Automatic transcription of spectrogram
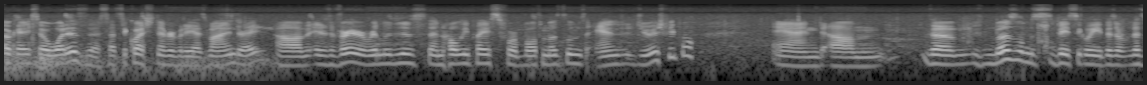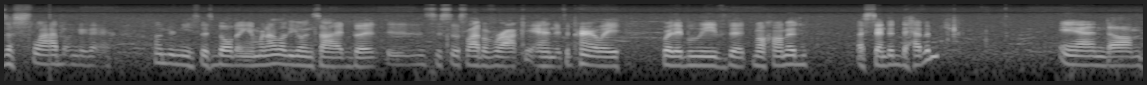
Okay, so what is this? That's a question everybody has mind, right? Um, it is a very religious and holy place for both Muslims and Jewish people. And um, the Muslims basically, there's a, there's a slab under there, underneath this building, and we're not allowed to go inside, but it's just a slab of rock, and it's apparently where they believe that Muhammad ascended to heaven. And um,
